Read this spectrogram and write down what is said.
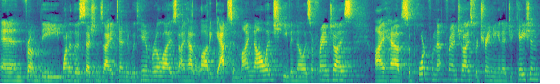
And from the one of the sessions I attended with him, realized I had a lot of gaps in my knowledge, even though as a franchise. I have support from that franchise for training and education,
